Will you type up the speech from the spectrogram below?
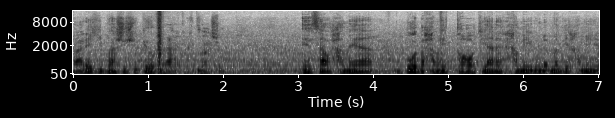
برای که باشه شی پیو کرده کرد باشه ایسا و همه بود به همه طاوت یعنی همه هنرمندی همه این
